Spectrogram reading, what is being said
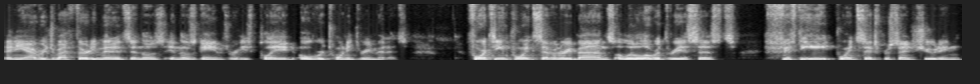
and he averaged about 30 minutes in those in those games where he's played over 23 minutes. 14.7 rebounds, a little over three assists, 58.6% shooting,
